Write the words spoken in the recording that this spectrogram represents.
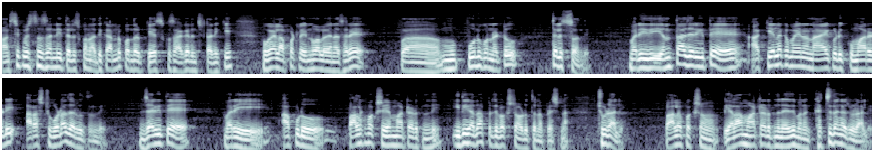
కాన్సిక్వెన్సెస్ అన్నీ తెలుసుకున్న అధికారులు కొందరు కేసుకు సహకరించడానికి ఒకవేళ అప్పట్లో ఇన్వాల్వ్ అయినా సరే పూనుకున్నట్టు తెలుస్తోంది. మరి ఇది ఎంత జరిగితే ఆ కీలకమైన నాయకుడి కుమారుడి అరెస్ట్ కూడా జరుగుతుంది. జరిగితే మరి అప్పుడు పాలకపక్షం ఏం మాట్లాడుతుంది? ఇది కదా ప్రతిపక్షం అడుగుతున్న ప్రశ్న. చూడాలి. పాలకపక్షం ఎలా మాట్లాడుతుంది అనేది మనం ఖచ్చితంగా చూడాలి.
